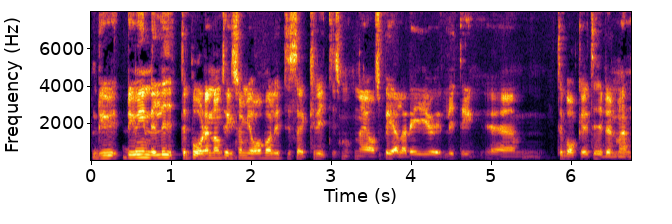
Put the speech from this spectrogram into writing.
Du, du är inne lite på det, någonting som jag var lite så kritisk mot när jag spelade, det är ju lite eh, tillbaka i tiden, men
